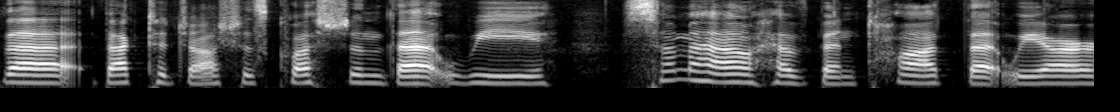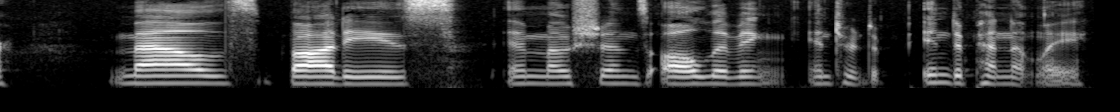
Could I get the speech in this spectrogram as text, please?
that back to Josh's question that we somehow have been taught that we are mouths, bodies, emotions all living interde- independently,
